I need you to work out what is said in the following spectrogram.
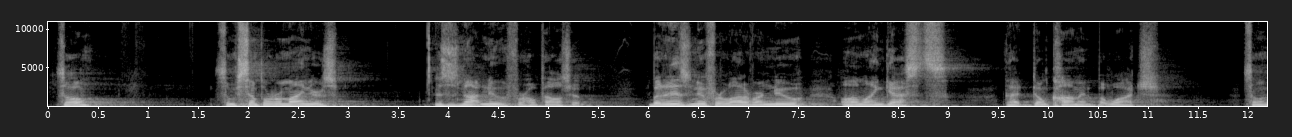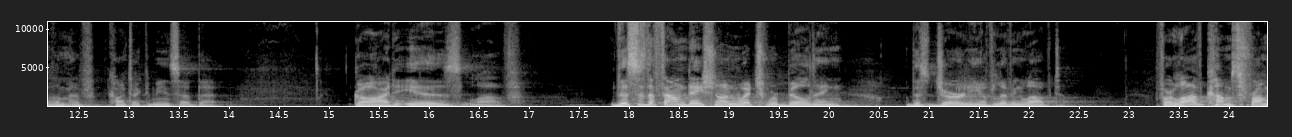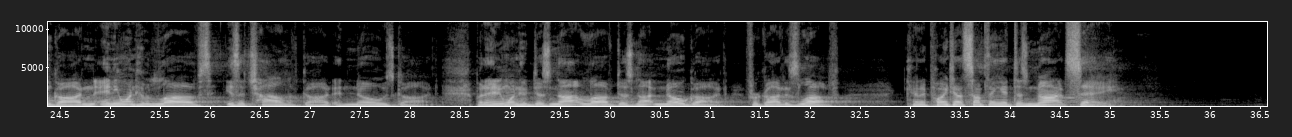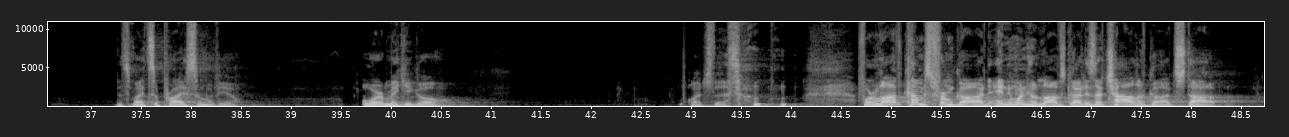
So, some simple reminders. This is not new for Hope Fellowship, but it is new for a lot of our new online guests that don't comment but watch. Some of them have contacted me and said that. God is love. This is the foundation on which we're building this journey of living loved. For love comes from God, and anyone who loves is a child of God and knows God. But anyone who does not love does not know God, for God is love. Can I point out something it does not say? This might surprise some of you or make you go, watch this. For love comes from God. Anyone who loves God is a child of God. Stop.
